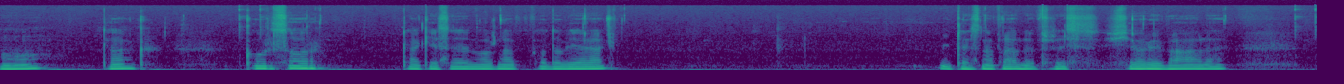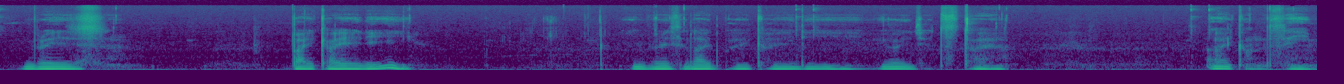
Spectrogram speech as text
O, tak. Kursor. Takie sobie można podobierać. I to jest naprawdę przez sioryba, ale Breeze by KDE i Breeze Light by KDE Widget Style. Icon Theme.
